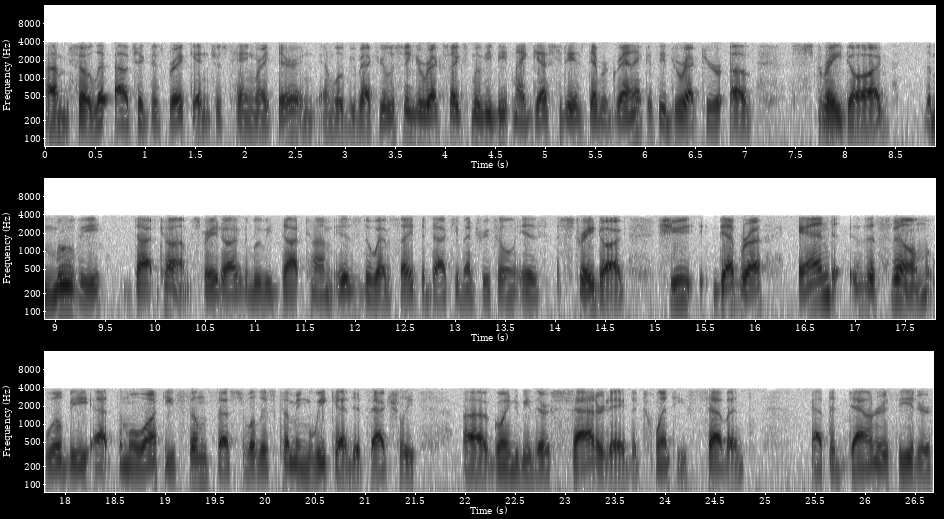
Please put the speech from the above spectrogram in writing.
Um, so let, I'll take this break and just hang right there, and, and we'll be back. You're listening to Rex Sikes Movie Beat. My guest today is Deborah Granik, the director of Stray Dog, the movie dot com. Dot com is the website. The documentary film is Stray Dog. She, Deborah, and the film will be at the Milwaukee Film Festival this coming weekend. It's actually uh, going to be there Saturday, the 27th, at the Downer Theater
